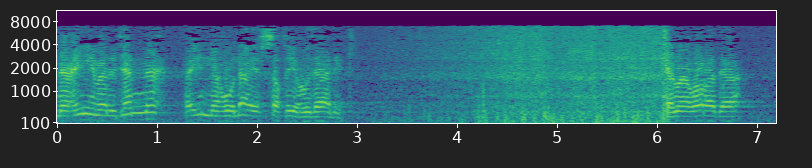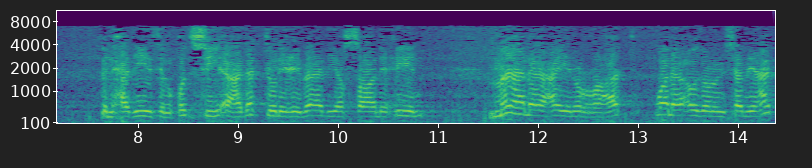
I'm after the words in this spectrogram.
نعيم الجنة فإنه لا يستطيع ذلك. كما ورد في الحديث القدسي أعددت لعبادي الصالحين ما لا عين رأت ولا أذن سمعت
